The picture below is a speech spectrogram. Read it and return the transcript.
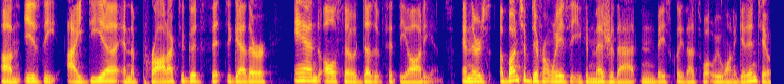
Um, is the idea and the product a good fit together? And also, does it fit the audience? And there's a bunch of different ways that you can measure that. And basically, that's what we want to get into.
